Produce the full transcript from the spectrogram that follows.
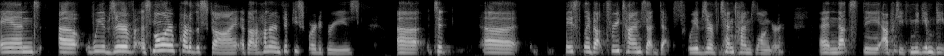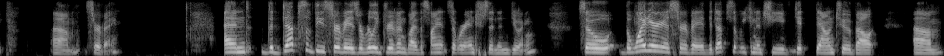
and uh, we observe a smaller part of the sky, about 150 square degrees, uh, to uh, basically about three times that depth. We observe 10 times longer. And that's the Apertif medium deep um, survey. And the depths of these surveys are really driven by the science that we're interested in doing. So the wide area survey, the depths that we can achieve get down to about, um,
